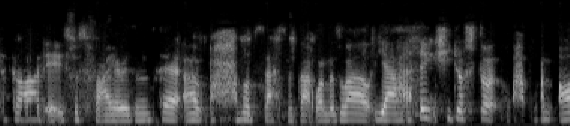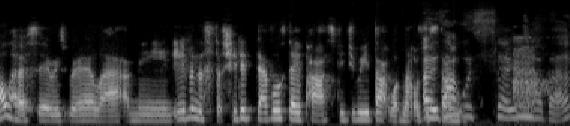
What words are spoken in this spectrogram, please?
to God, it's just fire, isn't it? I'm, I'm obsessed with that one as well. Yeah, I think she just um, all her series really. I mean, even the she did Devil's Day Party. Did you read that one? That was Oh, that was so clever.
